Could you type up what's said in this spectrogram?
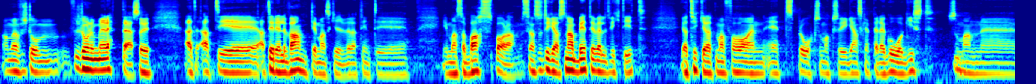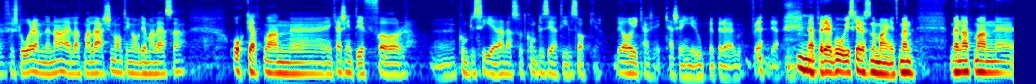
Om jag förstår, förstår ni mig rätt där, så att, att, det är, att det är relevant det man skriver, att det inte är, är massa bass bara. Sen så tycker jag snabbhet är väldigt viktigt. Jag tycker att man får ha en, ett språk som också är ganska pedagogiskt, så man eh, förstår ämnena eller att man lär sig någonting av det man läser. Och att man eh, kanske inte är för eh, komplicerad, alltså att komplicera till saker. Det har ju kanske, kanske hänger ihop med pedagog, det här pedagogiska resonemanget. Men, men att man... Eh,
